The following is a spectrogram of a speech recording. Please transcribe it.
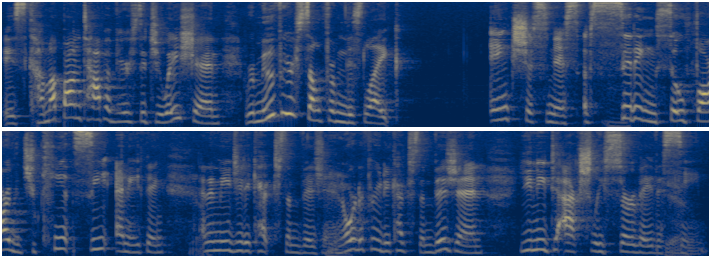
is come up on top of your situation, remove yourself from this like anxiousness of sitting so far that you can't see anything. Yeah. And I need you to catch some vision. Yeah. In order for you to catch some vision, you need to actually survey the yeah. scene.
